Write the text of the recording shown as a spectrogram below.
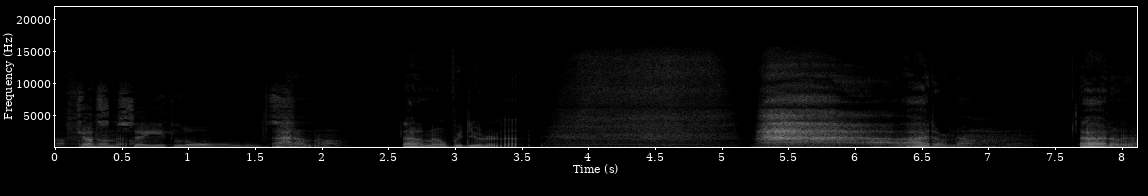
rough. I don't know. say it, lols. I don't know. I don't know if we do it or not. I don't know. I don't know.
